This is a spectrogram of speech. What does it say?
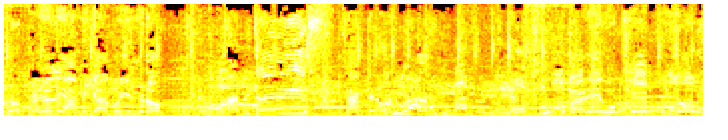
र फाइनली हामी कहाँ पुग्यौँ र हामी चाहिँ ठ्याक्कै भन्नुपर्दा उखुबारी ओके पुग्यो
